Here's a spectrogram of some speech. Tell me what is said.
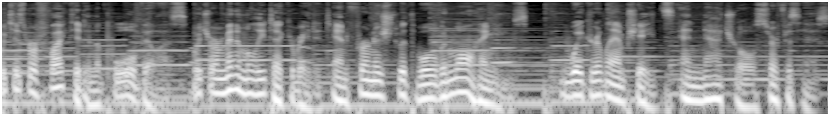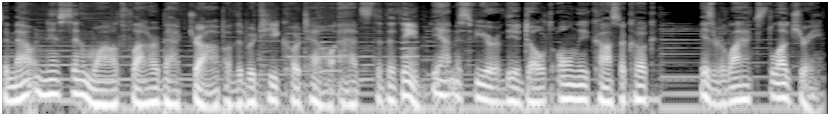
which is reflected in the pool villas, which are minimally decorated and furnished with woven wall hangings, wicker lampshades, and natural surfaces. The mountainous and wildflower backdrop of the boutique hotel adds to the theme. The atmosphere of the adult only Casa Cook is relaxed luxury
